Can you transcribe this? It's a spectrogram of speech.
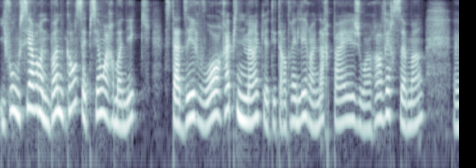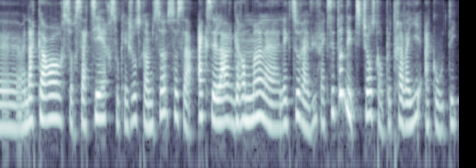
Il faut aussi avoir une bonne conception harmonique, c'est-à-dire voir rapidement que tu es en train de lire un arpège ou un renversement, euh, un accord sur sa tierce ou quelque chose comme ça. Ça, ça accélère grandement la lecture à vue. Fait que c'est toutes des petites choses qu'on peut travailler à côté.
